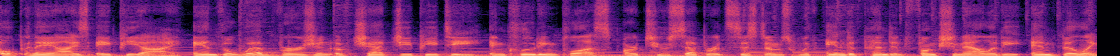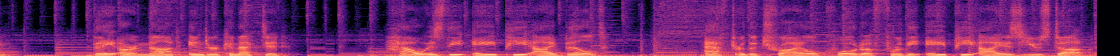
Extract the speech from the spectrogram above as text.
OpenAI's API and the web version of ChatGPT, including Plus, are two separate systems with independent functionality and billing. They are not interconnected. How is the API built? After the trial quota for the API is used up,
